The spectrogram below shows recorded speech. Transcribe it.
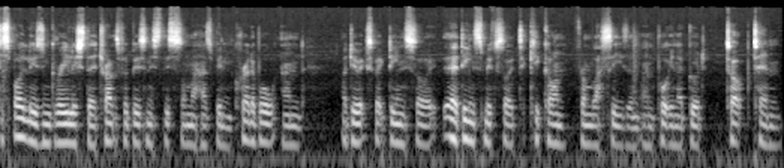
despite losing Grealish, their transfer business this summer has been incredible, and I do expect Dean side, uh, Dean Smith's side to kick on from last season and put in a good top ten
